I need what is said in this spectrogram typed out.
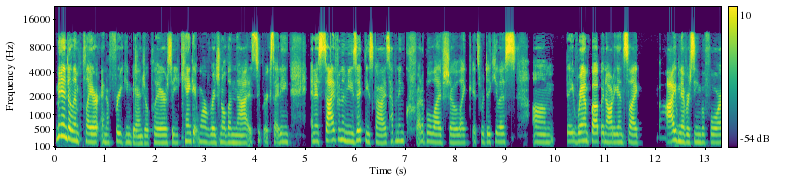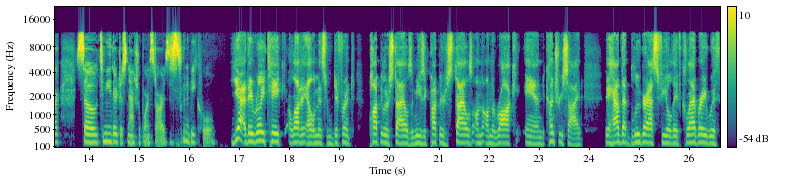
mandolin player, and a freaking banjo player. So you can't get more original than that. It's super exciting. And aside from the music, these guys have an incredible live show. Like it's ridiculous. Um, they ramp up an audience like I've never seen before. So to me, they're just natural born stars. This is going to be cool. Yeah, they really take a lot of elements from different popular styles of music, popular styles on the, on the rock and countryside they have that bluegrass feel. They've collaborated with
